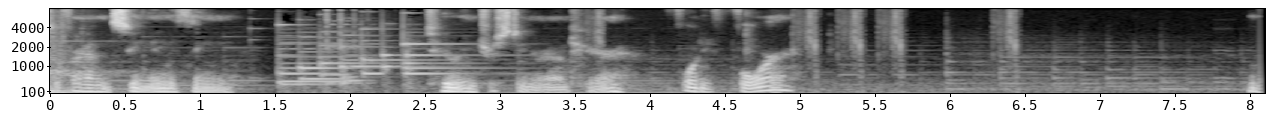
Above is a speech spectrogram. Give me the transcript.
so far I haven't seen anything too interesting around here. 44? Hmm.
